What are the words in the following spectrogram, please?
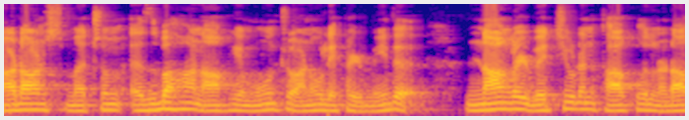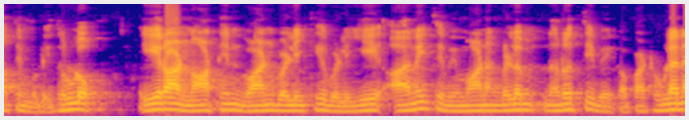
நடான்ஸ் மற்றும் எஸ்பஹான் ஆகிய மூன்று அணு உலைகள் மீது நாங்கள் வெற்றியுடன் தாக்குதல் நடாத்தி முடித்துள்ளோம். ஈரான் நாட்டின் வான்வெளிக்கு வெளியே அனைத்து விமானங்களும் நிறுத்தி வைக்கப்பட்டுள்ளன.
